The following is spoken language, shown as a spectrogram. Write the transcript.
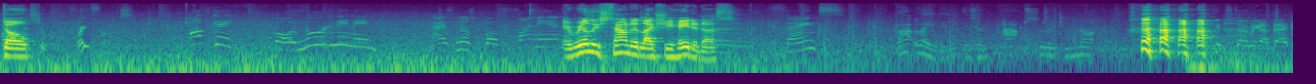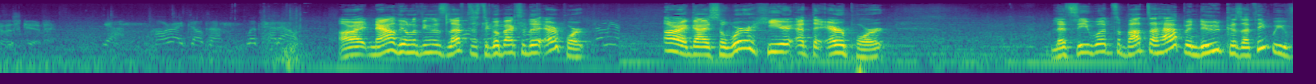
Dope. This should be great for us. Okay. Po nurninin. As nos po funny and It really sounded like she hated us. Uh, thanks. That lady is an absolute nut. It's time we got back to the skiff. Yeah. All right, Delta. Let's head out. Alright, now the only thing that's left is to go back to the airport. Alright, guys, so we're here at the airport. Let's see what's about to happen, dude, because I think we've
